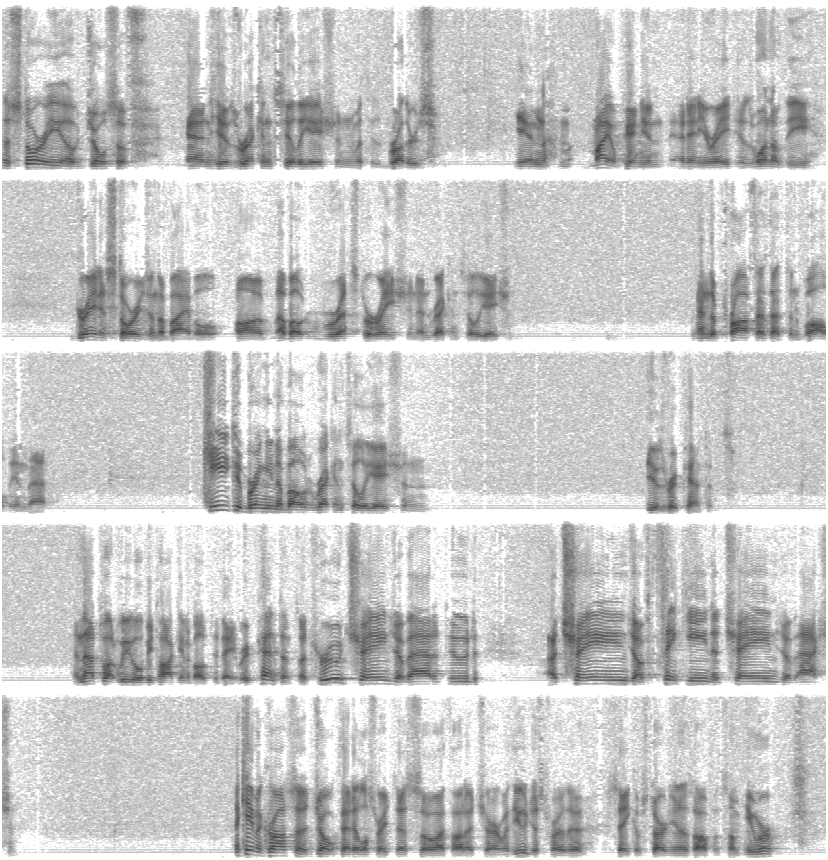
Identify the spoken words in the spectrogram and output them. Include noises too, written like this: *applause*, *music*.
the story of Joseph and his reconciliation with his brothers, in my opinion, at any rate, is one of the greatest stories in the Bible about restoration and reconciliation and the process that's involved in that. Key to bringing about reconciliation is repentance. And that's what we will be talking about today. Repentance, a true change of attitude, a change of thinking, a change of action. I came across a joke that illustrates this, so I thought I'd share it with you just for the sake of starting us off with some humor.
